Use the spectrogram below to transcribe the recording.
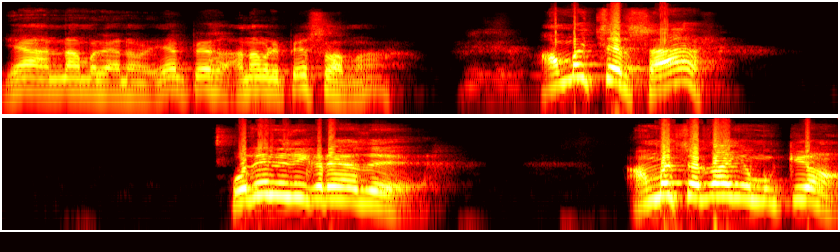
ஏன் அண்ணாமலை அண்ணாமலை ஏன் பேச அண்ணாமலை பேசலாமா? அமைச்சர் சார். உதயநிதி கிடையாது. அமைச்சர் தான் இங்கே முக்கியம்.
